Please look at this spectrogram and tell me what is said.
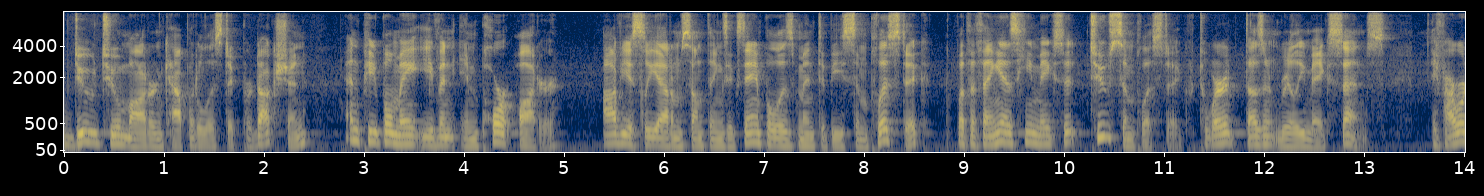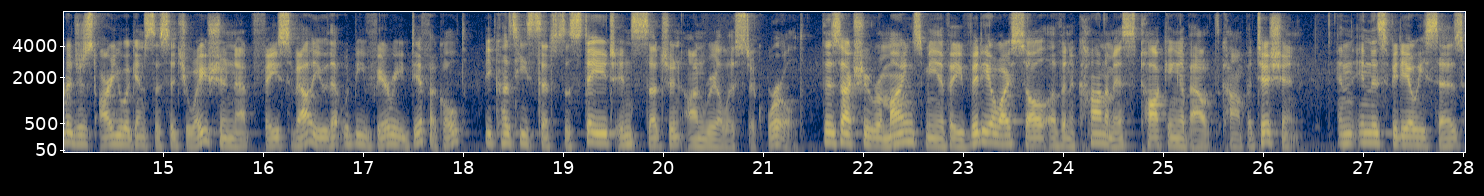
due to modern capitalistic production, and people may even import water. Obviously, Adam Something's example is meant to be simplistic, but the thing is, he makes it too simplistic to where it doesn't really make sense. If I were to just argue against the situation at face value, that would be very difficult because he sets the stage in such an unrealistic world. This actually reminds me of a video I saw of an economist talking about competition. And in this video, he says,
